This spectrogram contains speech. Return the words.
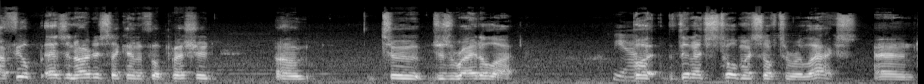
I feel as an artist, I kind of feel pressured um, to just write a lot. Yeah. But then I just told myself to relax, and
